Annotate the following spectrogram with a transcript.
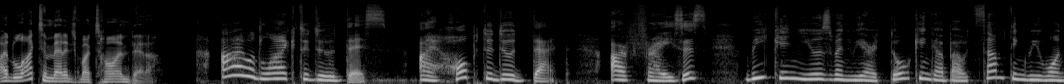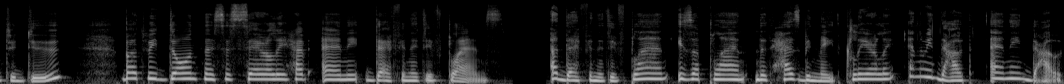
I'd like to manage my time better. I would like to do this. I hope to do that. Are phrases we can use when we are talking about something we want to do, but we don't necessarily have any definitive plans. A definitive plan is a plan that has been made clearly and without any doubt.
